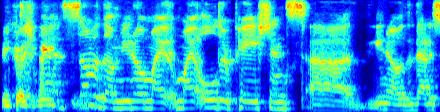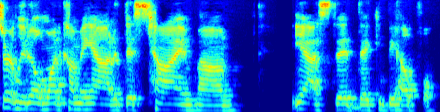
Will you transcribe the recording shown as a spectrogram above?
Because we and some of them, you know, my my older patients, uh, you know, that I certainly don't want coming out at this time. Um, yes, they, they can be helpful.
